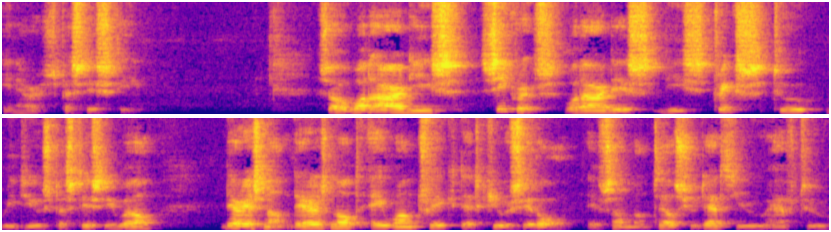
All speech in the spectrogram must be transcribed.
in her spasticity. So what are these secrets? What are these, these tricks to reduce spasticity? Well, there is none. There is not a one trick that cures it all. If someone tells you that, you have to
